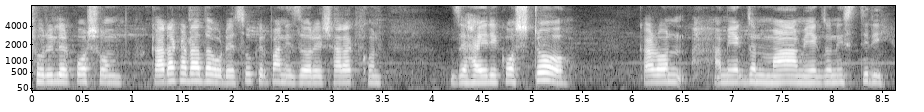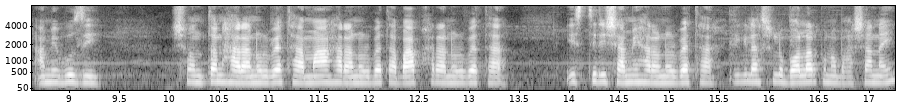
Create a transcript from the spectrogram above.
শরীরের পশম কাটা কাটা দৌড়ে চোখের পানি জ্বরে সারাক্ষণ। যে হাইরে কষ্ট। কারণ আমি একজন মা, আমি একজন স্ত্রী, আমি বুঝি সন্তান হারানোর ব্যথা, মা হারানোর ব্যথা, বাপ হারানোর ব্যথা, স্ত্রী, স্বামী হারানোর ব্যথা, এগুলো আসলে বলার কোনো ভাষা নাই।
